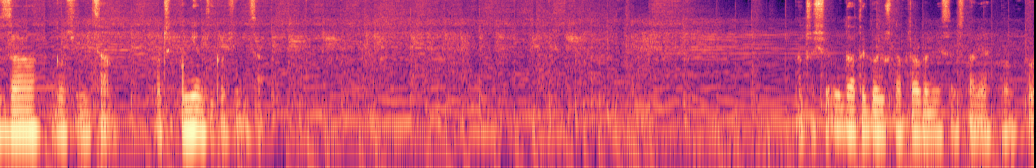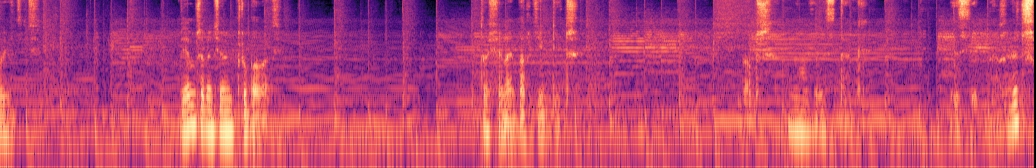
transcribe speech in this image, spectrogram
za gąsienicami. Znaczy pomiędzy gąsienicami. Czy się uda, tego już naprawdę nie jestem w stanie wam powiedzieć. Wiem, że będziemy próbować. To się najbardziej liczy. Dobrze, no więc tak. Jest jedna rzecz.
